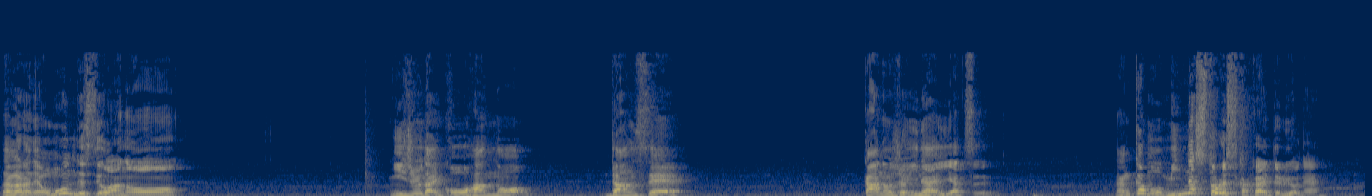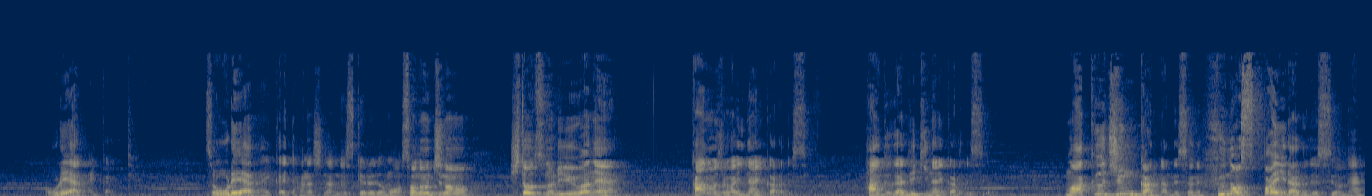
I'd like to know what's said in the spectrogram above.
う。だからね思うんですよ。あのー、20代後半の男性。彼女いないやつ。なんかもうみんなストレス抱えてるよね。俺やないかいっていう。それ俺やないかいって話なんですけれどもそのうちの一つの理由はね彼女がいないからですよ。ハグができないからですよ。もう悪循環なんですよね。負のスパイラルですよね。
